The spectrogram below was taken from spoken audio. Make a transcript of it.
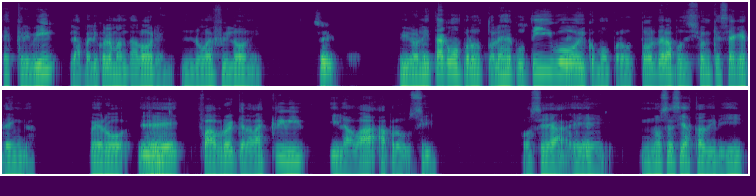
escribir la película Mandalorian, no es Filoni. Sí. Filoni está como productor ejecutivo y como productor de la posición que sea que tenga. Pero es Favreau el que la va a escribir y la va a producir. O sea, eh, no sé si hasta dirigir.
